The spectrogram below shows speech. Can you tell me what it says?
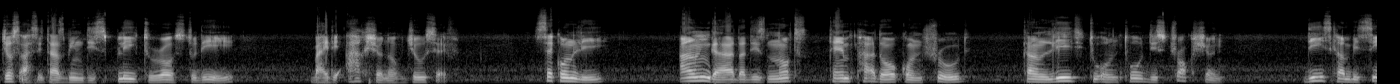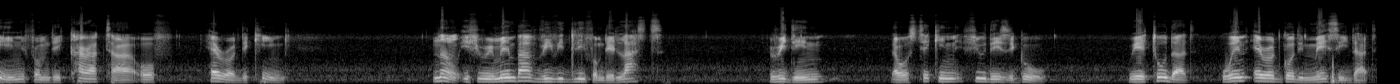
just as it has been displayed to us today by the action of Joseph. Secondly, anger that is not tempered or controlled can lead to untold destruction. This can be seen from the character of Herod the king. Now, if you remember vividly from the last reading that was taken a few days ago, we are told that when Herod got the message that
